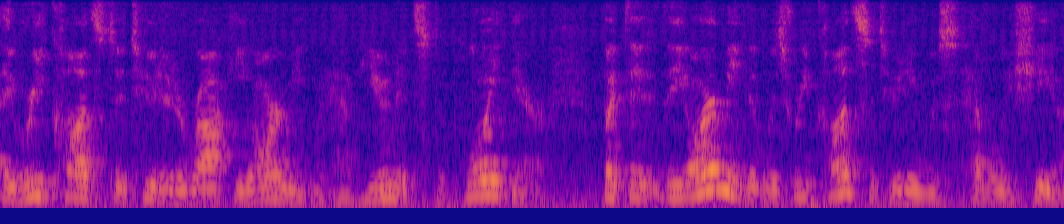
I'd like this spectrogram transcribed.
a reconstituted Iraqi army would have units deployed there. But the, the army that was reconstituting was heavily Shia,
